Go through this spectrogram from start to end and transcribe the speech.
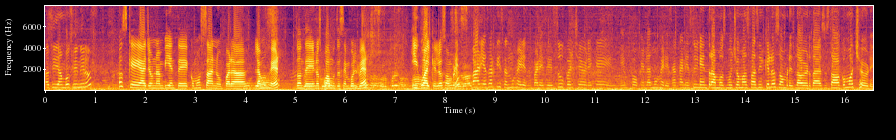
así de ambos géneros. Que haya un ambiente como sano para la mujer, donde nos podamos desenvolver, igual que los hombres. Varias artistas mujeres, me parece súper chévere que enfoquen las mujeres acá en esto. Y entramos mucho más fácil que los hombres, la verdad, eso estaba como chévere.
